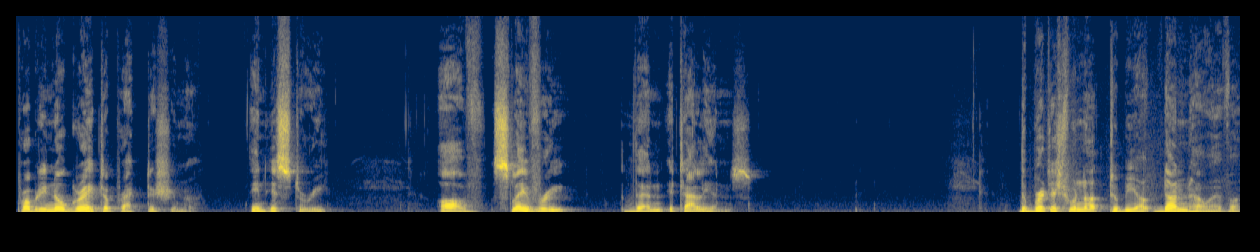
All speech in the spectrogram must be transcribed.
probably no greater practitioner in history of slavery than Italians. The British were not to be outdone, however.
